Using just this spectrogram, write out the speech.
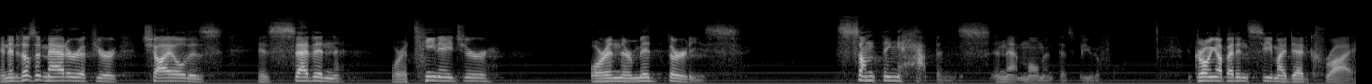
And it doesn't matter if your child is, is seven or a teenager or in their mid 30s, something happens in that moment that's beautiful. Growing up, I didn't see my dad cry,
